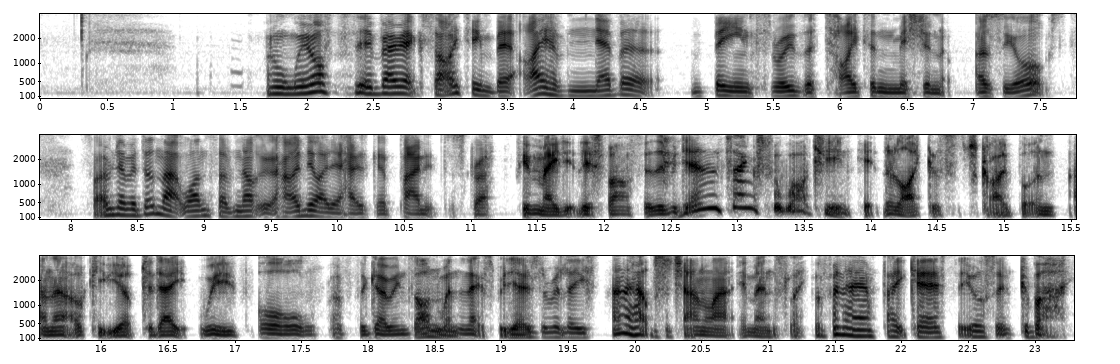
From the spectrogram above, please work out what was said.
And we're off to very exciting bit. I have never been through the Titan mission as the orcs. So I've never done that once. I've not have no idea how it's going to pan it to scrap. If you've made it this far through the video, then thanks for watching. Hit the like and subscribe button, and that'll keep you up to date with all of the goings on when the next videos are released, and it helps the channel out immensely. But for now, take care. See you all soon. Goodbye.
